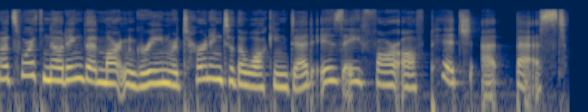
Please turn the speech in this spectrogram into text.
Now, it's worth noting that Martin Green returning to The Walking Dead is a far off pitch at best.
